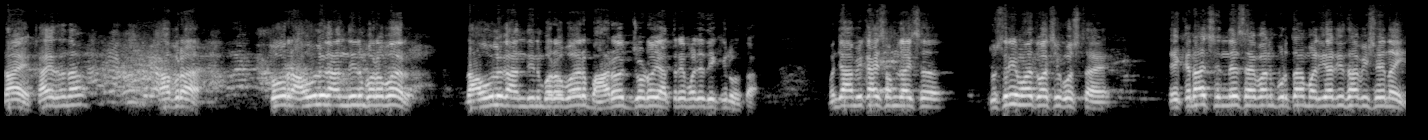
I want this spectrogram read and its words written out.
काय? काय नाव? काबरा. तो राहुल गांधींबरोबर राहुल गांधींबरोबर भारत जोडो यात्रेमध्ये देखील होता. म्हणजे आम्ही काय समजायचं? दुसरी महत्वाची गोष्ट आहे एकनाथ शिंदे साहेबांपुरता मर्यादित हा विषय नाही.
